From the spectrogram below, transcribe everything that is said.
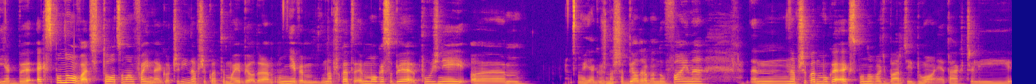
jakby eksponować to, co mam fajnego, czyli na przykład te moje biodra. Nie wiem, na przykład mogę sobie później, jak już nasze biodra będą fajne, na przykład mogę eksponować bardziej dłonie, tak? Czyli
